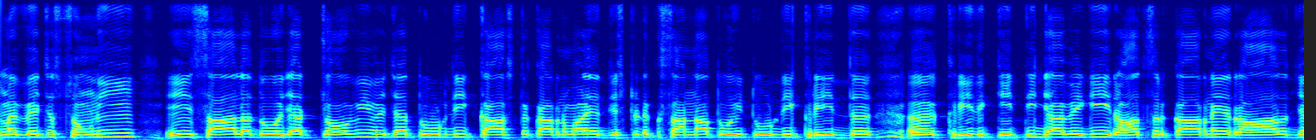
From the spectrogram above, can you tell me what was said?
ਅ, ਵਿੱਚ ਸੌਣੀ ਇਹ ਸਾਲ 2024 ਵਿੱਚ ਤੂੜ ਦੀ ਕਾਸ਼ਤ ਕਰਨ ਵਾਲੇ ਰਜਿਸਟਰਡ ਕਿਸਾਨਾਂ ਤੋਂ ਹੀ ਤੂੜ ਦੀ ਖਰੀਦ ਖਰੀਦ ਕੀਤੀ ਜਾਵੇਗੀ। ਰਾਜ ਸਰਕਾਰ ਨੇ ਰਾਜ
